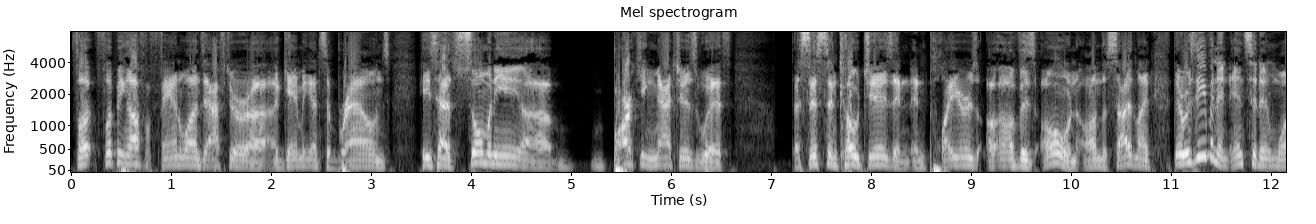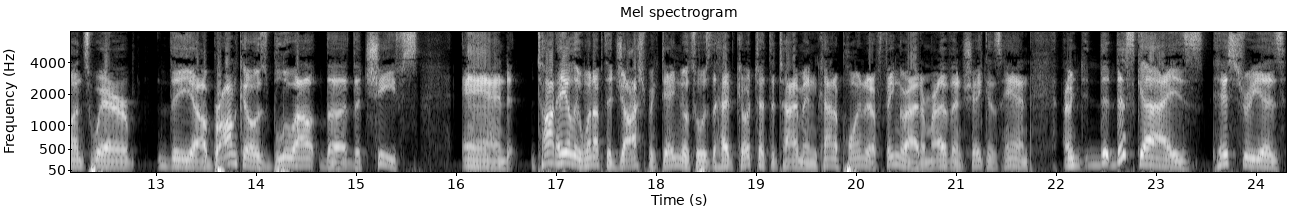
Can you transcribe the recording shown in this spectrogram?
flipping off of fan ones after a, a, game against the Browns. He's had so many uh, barking matches with assistant coaches and, and players of his own on the sideline. There was even an incident once where the uh, Broncos blew out the the Chiefs. And Todd Haley went up to Josh McDaniels, who was the head coach at the time, and kind of pointed a finger at him rather than shake his hand. I mean, th- this guy's history is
